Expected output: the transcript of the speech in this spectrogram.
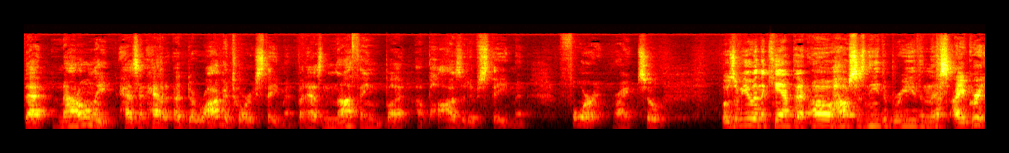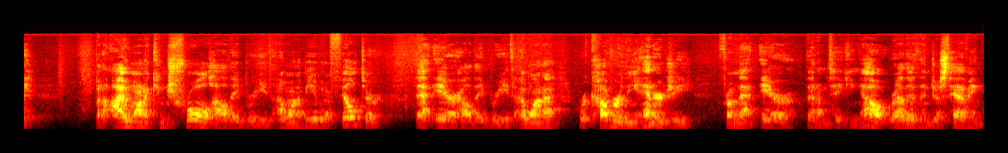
that not only hasn't had a derogatory statement, but has nothing but a positive statement for it, right? So those of you in the camp that, oh, houses need to breathe and this, I agree. But I want to control how they breathe. I want to be able to filter that air, how they breathe. I want to recover the energy from that air that I'm taking out rather than just having,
